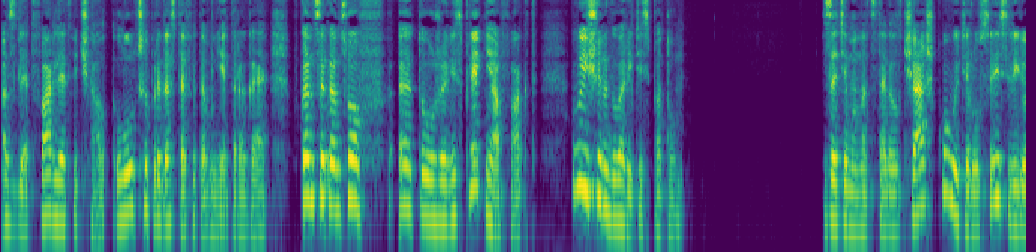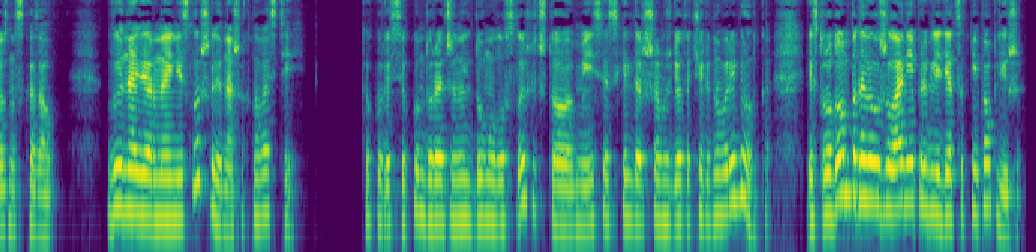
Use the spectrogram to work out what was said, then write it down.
А взгляд Фарли отвечал. «Лучше предоставь это мне, дорогая. В конце концов, это уже не сплетни, а факт. Вы еще наговоритесь потом». Затем он отставил чашку, вытер усы и серьезно сказал. «Вы, наверное, не слышали наших новостей?» Какую-то секунду Реджинальд думал услышать, что миссис Хильдершем ждет очередного ребенка, и с трудом подавил желание приглядеться к ней поближе.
